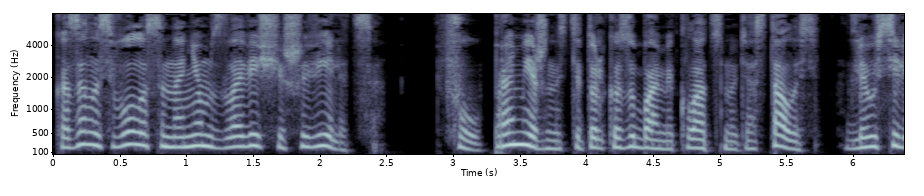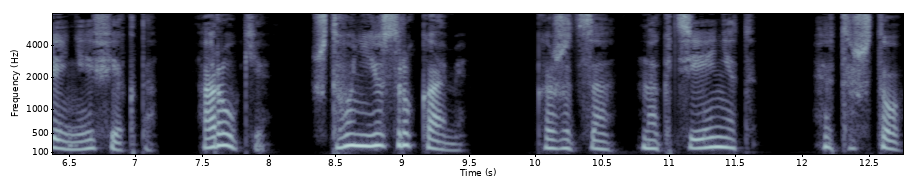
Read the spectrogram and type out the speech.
Казалось, волосы на нем зловеще шевелятся. Фу, промежности только зубами клацнуть осталось для усиления эффекта. А руки? Что у нее с руками? Кажется, ногтей нет. Это что,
